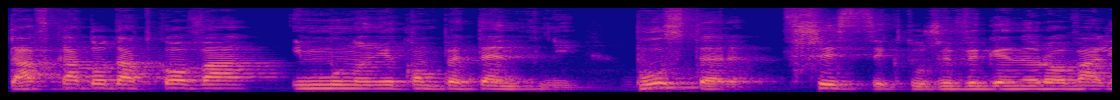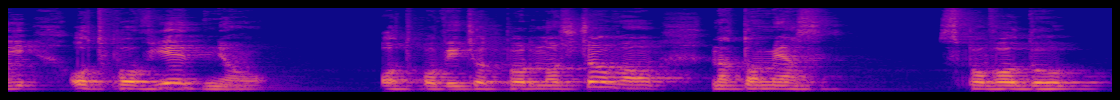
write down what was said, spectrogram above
Dawka dodatkowa, immunoniekompetentni, booster, wszyscy, którzy wygenerowali odpowiednią odpowiedź odpornościową, natomiast z powodu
